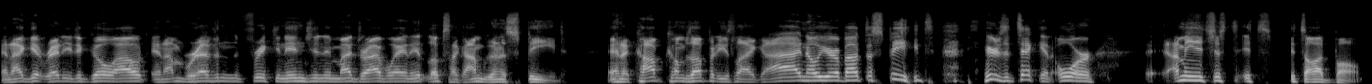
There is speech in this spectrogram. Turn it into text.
and I get ready to go out, and I'm revving the freaking engine in my driveway, and it looks like I'm gonna speed. And a cop comes up and he's like, "I know you're about to speed. Here's a ticket." Or I mean, it's just it's it's oddball.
